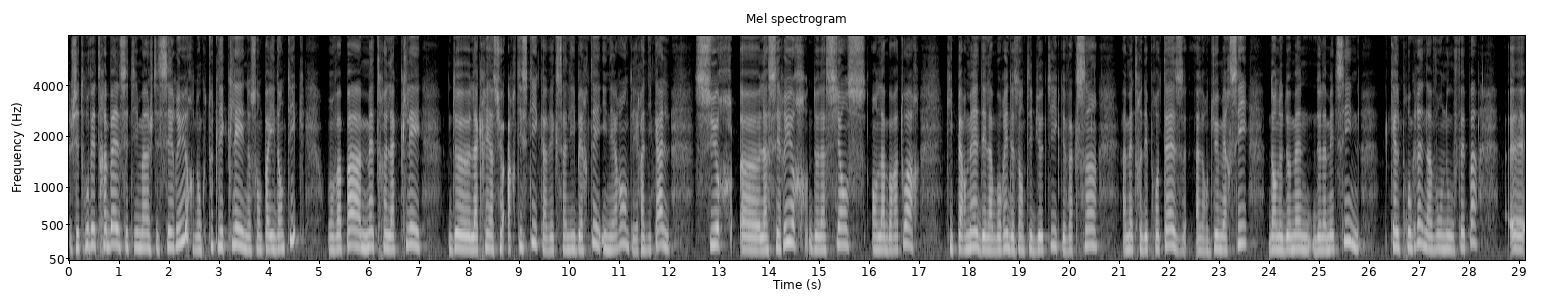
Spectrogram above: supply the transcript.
j'ai trouvé très belle cette image des serrures, donc toutes les clés ne sont pas identiques. On ne va pas mettre la clé de la création artistique avec sa liberté inhérente et radicale sur euh, la serrure de la science en laboratoire qui permet d'élaborer des antibiotiques, des vaccins, à mettre des prothèses. Alors Dieu merci, dans le domaine de la médecine, quel progrès n'avons-nous fait pas? Euh,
